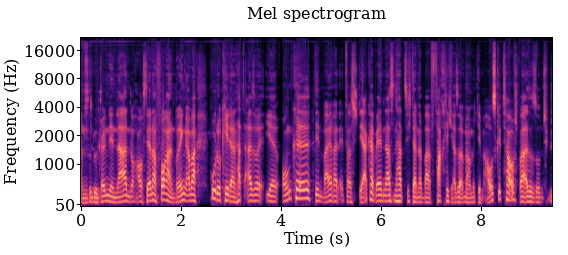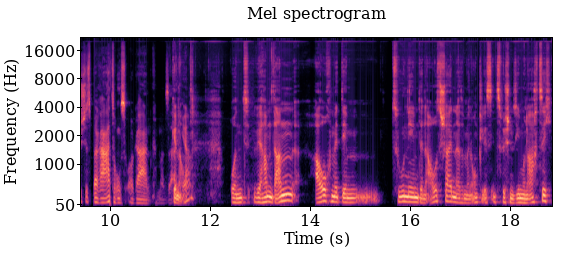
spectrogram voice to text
und Absolut. können den Laden doch auch sehr nach voran bringen. Aber gut, okay, dann hat also Ihr Onkel den Beirat etwas stärker werden lassen, hat sich dann aber fachlich also immer mit dem ausgetauscht, war also so ein typisches Beratungsorgan, kann man sagen. Genau. Ja? Und wir haben dann auch mit dem zunehmenden Ausscheiden. Also mein Onkel ist inzwischen 87.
